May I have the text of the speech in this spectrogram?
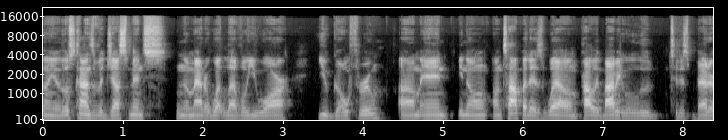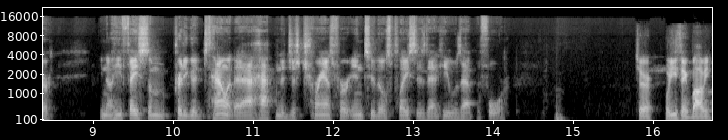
you know those kinds of adjustments, no matter what level you are, you go through. Um, and you know, on top of it as well, and probably Bobby will allude to this better. You know, he faced some pretty good talent that I happened to just transfer into those places that he was at before. Sure. What do you think, Bobby?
